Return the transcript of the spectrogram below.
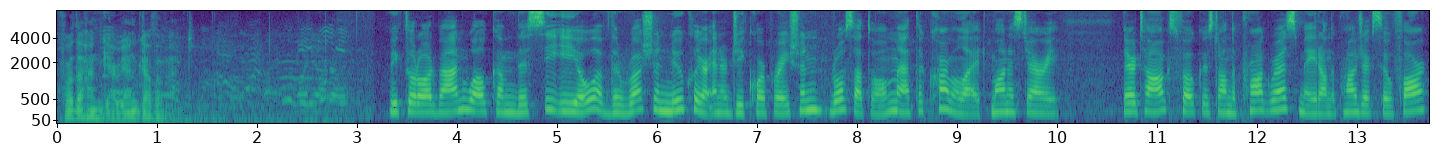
for the Hungarian government. Viktor Orban welcomed the CEO of the Russian Nuclear Energy Corporation, Rosatom, at the Carmelite Monastery. Their talks focused on the progress made on the project so far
